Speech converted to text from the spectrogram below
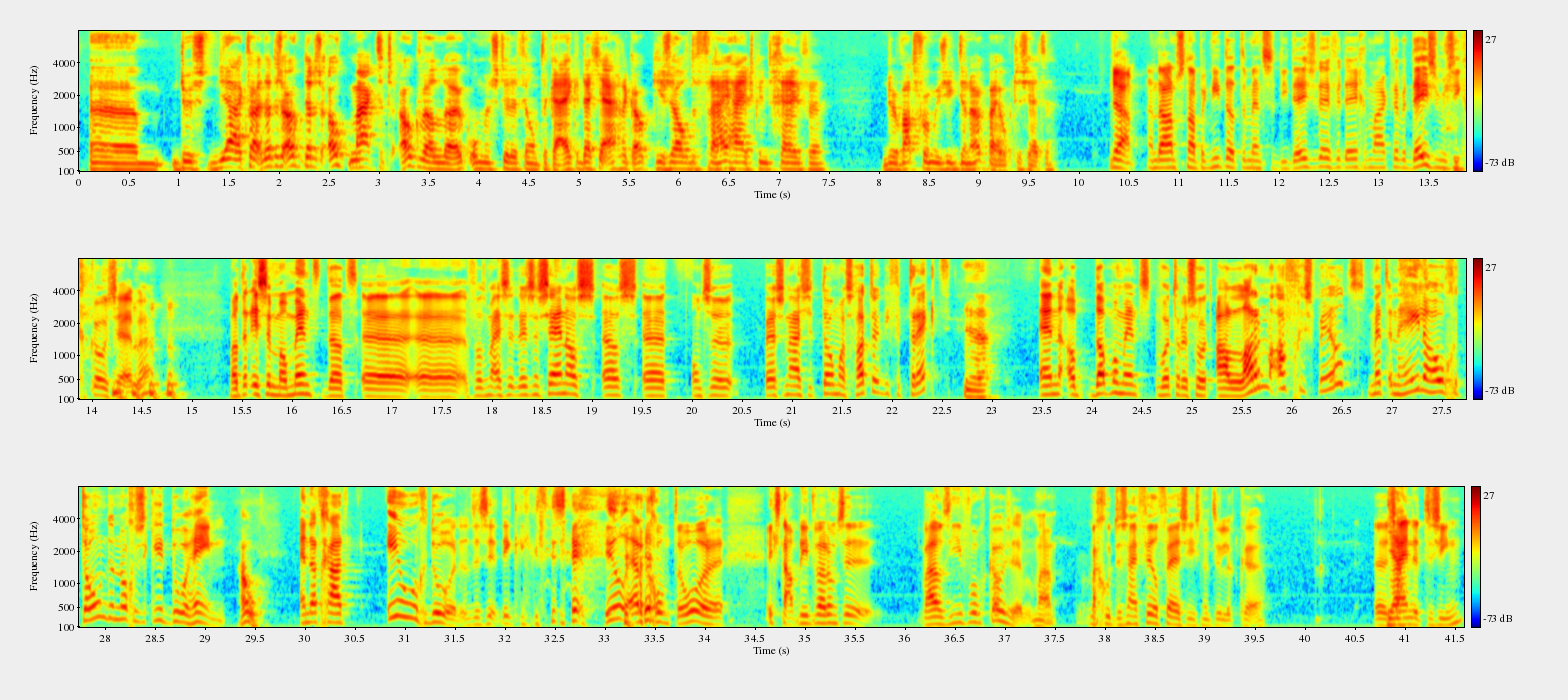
Ehm, dus ja, dat, is ook, dat is ook, maakt het ook wel leuk om een stille film te kijken. Dat je eigenlijk ook jezelf de vrijheid kunt geven er wat voor muziek dan ook bij op te zetten. Ja, en daarom snap ik niet dat de mensen die deze DVD gemaakt hebben, deze muziek gekozen hebben. Want er is een moment dat, eh, eh, volgens mij is er, er is een scène als, als eh, onze personage Thomas Hatter, die vertrekt. Ja. En op dat moment wordt er een soort alarm afgespeeld met een hele hoge toon er nog eens een keer doorheen. Oh, En dat gaat eeuwig door. Dat is, ik, ik- het is echt heel erg om te horen. Ik snap niet waarom ze, waarom ze hiervoor gekozen hebben. Maar, maar goed, er zijn veel versies natuurlijk eh, eh, Ja. zijn er te zien.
